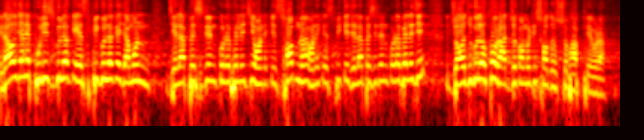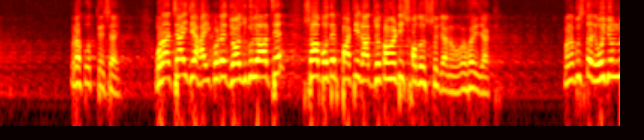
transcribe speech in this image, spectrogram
এরাও জানে পুলিশগুলোকে, এসপিগুলোকে যেমন জেলা প্রেসিডেন্ট করে ফেলেছি, অনেকে সব নয়, অনেক এসপিকে জেলা প্রেসিডেন্ট করে ফেলেছি, জজগুলোকেও রাজ্য কমিটির সদস্য ভাবছে ওরা। ওরা করতে চায়। ওরা চায় যে হাইকোর্টের জজগুলো আছে, সব ওদের পার্টির রাজ্য কমিটির সদস্য যেন হয়ে যাক। মানে বুঝতে পারছি ওই জন্য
